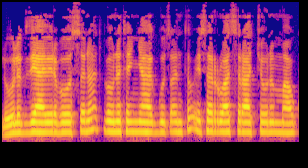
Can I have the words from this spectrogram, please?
ልዑል እግዚአብሔር በወሰናት በእውነተኛ ሕጉ ጸንተው የሰሯት ሥራቸውንም አውቆ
